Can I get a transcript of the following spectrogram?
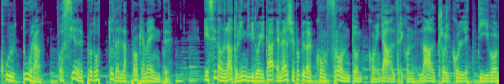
cultura ossia nel prodotto della propria mente. E se da un lato l'individualità emerge proprio dal confronto con gli altri, con l'altro, il collettivo,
